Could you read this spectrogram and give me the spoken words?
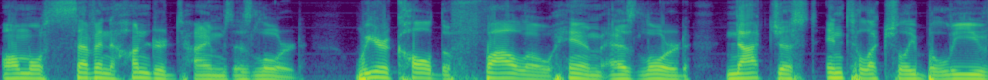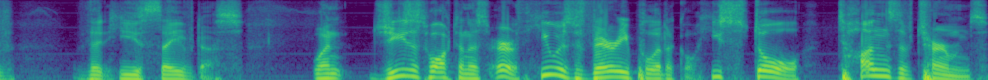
almost 700 times as Lord. We are called to follow Him as Lord, not just intellectually believe that He's saved us. When Jesus walked on this earth, He was very political. He stole tons of terms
